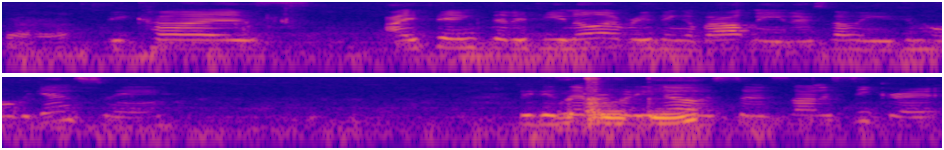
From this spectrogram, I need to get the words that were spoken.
Uh-huh. Because I think that if you know everything about me, there's nothing you can hold against me. Because everybody knows, so it's not a secret.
